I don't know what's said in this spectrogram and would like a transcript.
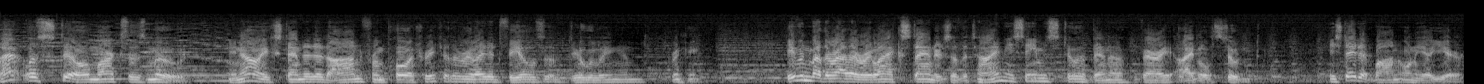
That was still Marx's mood. He now extended it on from poetry to the related fields of dueling and drinking. Even by the rather relaxed standards of the time, he seems to have been a very idle student. He stayed at Bonn only a year.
